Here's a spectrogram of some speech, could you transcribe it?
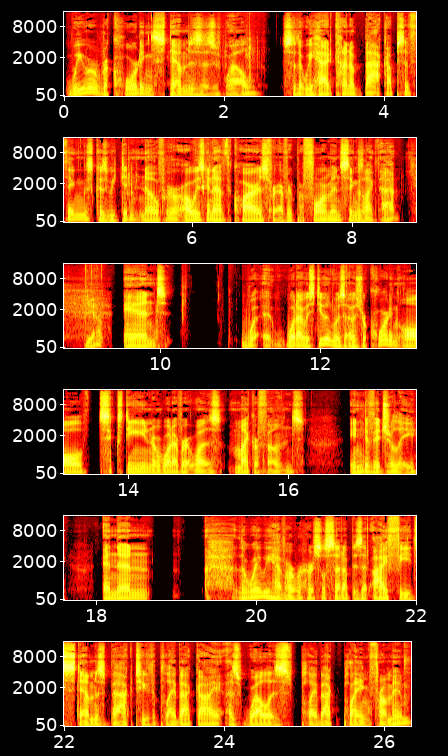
we were recording stems as well, so that we had kind of backups of things because we didn't know if we were always going to have the choirs for every performance, things like that. yeah, And what what I was doing was I was recording all sixteen or whatever it was microphones individually, and then the way we have our rehearsal set up is that I feed stems back to the playback guy as well as playback playing from him,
